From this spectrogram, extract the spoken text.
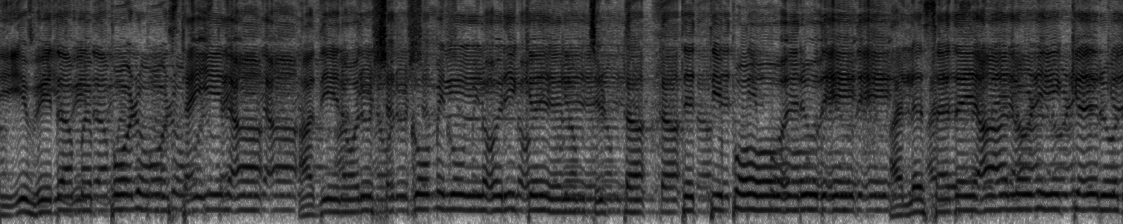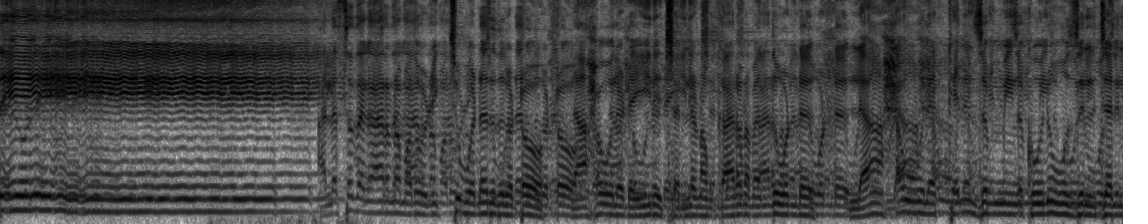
ജീവിതം എപ്പോഴും അതിനൊരു ശക്കുമില്ല ഒരിക്കലും. ചിട്ട തെറ്റിപ്പോരുതേ അലസതയാലൊഴിക്കരുതേ. അലസത കാരണം അത് ഒഴിച്ചു വിടരുത് കേട്ടോ. ലാഹൗല ഡെയിലി ചെല്ലണം. കാരണം എന്തുകൊണ്ട്? ലാഹൗല ജന്ന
